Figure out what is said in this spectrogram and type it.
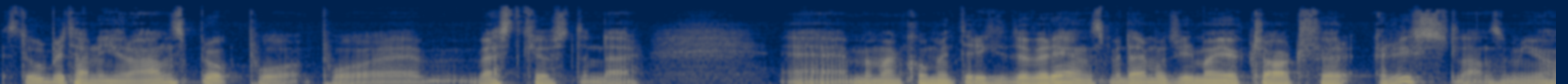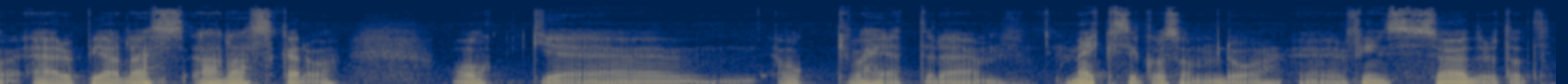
Storbritannien göra anspråk på, på eh, västkusten där. Eh, men man kommer inte riktigt överens. Men däremot vill man göra klart för Ryssland som ju är uppe i Alaska då. Och, och vad heter det, Mexiko som då eh, finns söderut. Att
